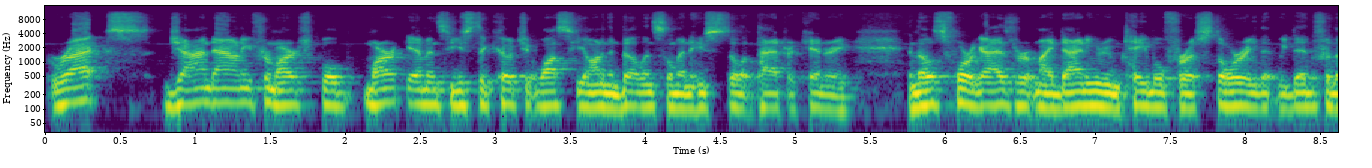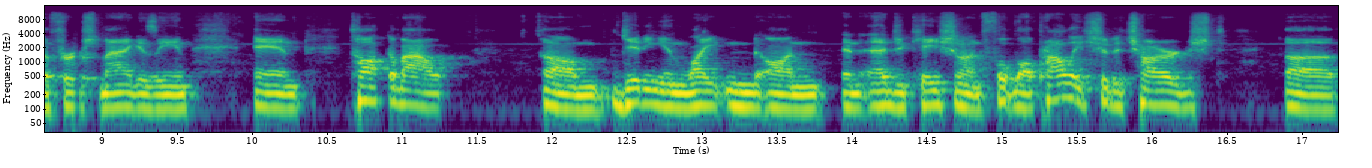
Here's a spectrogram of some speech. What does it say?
rex john downey from archbold mark emmons used to coach at Wauseon, and then bill inselman who's still at patrick henry. And those four guys were at my dining room table for a story that we did for the first magazine and talk about um, getting enlightened on an education on football. Probably should have charged uh,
